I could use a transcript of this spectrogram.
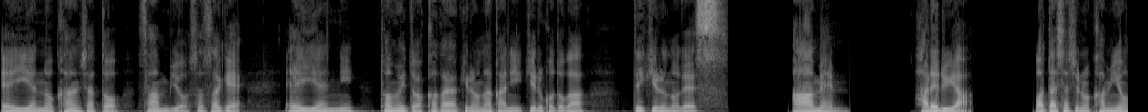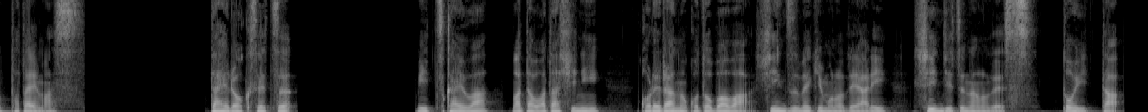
永遠の感謝と賛美を捧げ、永遠に富と輝きの中に生きることができるのです。アーメン。ハレルヤ。私たちの神を称えます。第六節。見つかいはまた私に、これらの言葉は信ずべきものであり、真実なのです。と言った。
